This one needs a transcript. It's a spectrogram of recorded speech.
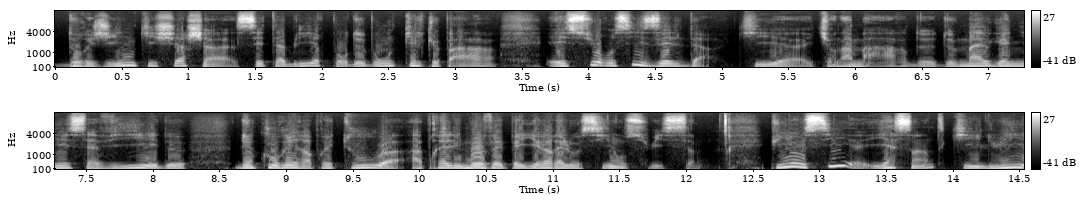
d'origine qui cherche à s'établir pour de bon quelque part, et sur aussi Zelda, euh, qui, en a marre de, mal gagner sa vie et de, courir après tout, euh, après les mauvais payeurs, elle aussi en Suisse. Puis aussi euh, Hyacinthe, qui lui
